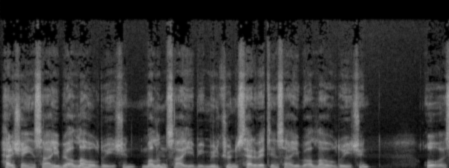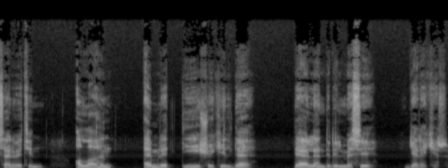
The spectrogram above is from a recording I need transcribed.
her şeyin sahibi Allah olduğu için, malın sahibi, mülkün, servetin sahibi Allah olduğu için o servetin Allah'ın emrettiği şekilde değerlendirilmesi gerekir.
